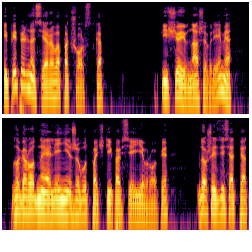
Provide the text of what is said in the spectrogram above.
и пепельно-серого подшерстка. Еще и в наше время благородные олени живут почти по всей Европе, до 65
